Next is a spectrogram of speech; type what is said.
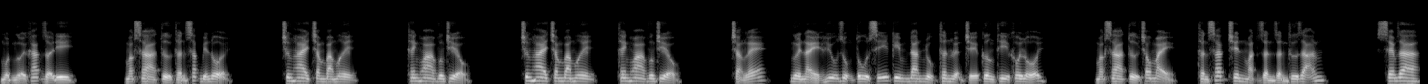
một người khác rời đi. Mặc xà tử thần sắc biến đổi. Chương hai trăm ba mươi, thanh hoa vương triều. Chương hai trăm ba mươi, thanh hoa vương triều. Chẳng lẽ người này hữu dụng tu sĩ kim đan nhục thân luyện chế cương thi khôi lỗi. Mặc xa tử trong mày, thần sắc trên mặt dần dần thư giãn. Xem ra,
